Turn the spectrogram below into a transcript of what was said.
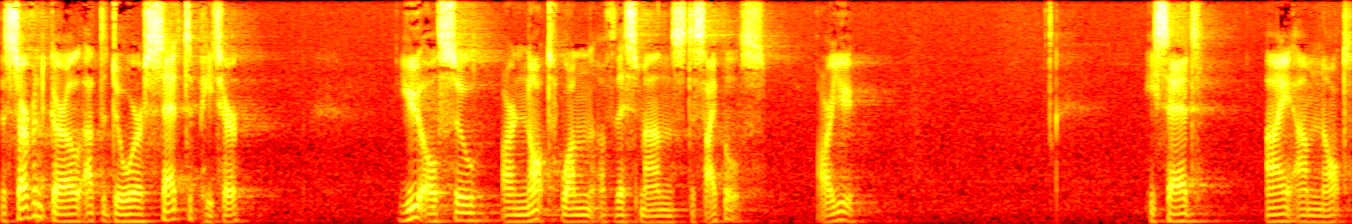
The servant girl at the door said to Peter, you also are not one of this man's disciples, are you? He said, I am not.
